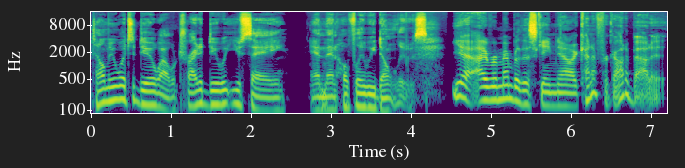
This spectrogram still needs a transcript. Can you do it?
Tell me what to do. I will try to do what you say and then hopefully we don't lose Yeah, I remember this game now. I kind of forgot about it.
